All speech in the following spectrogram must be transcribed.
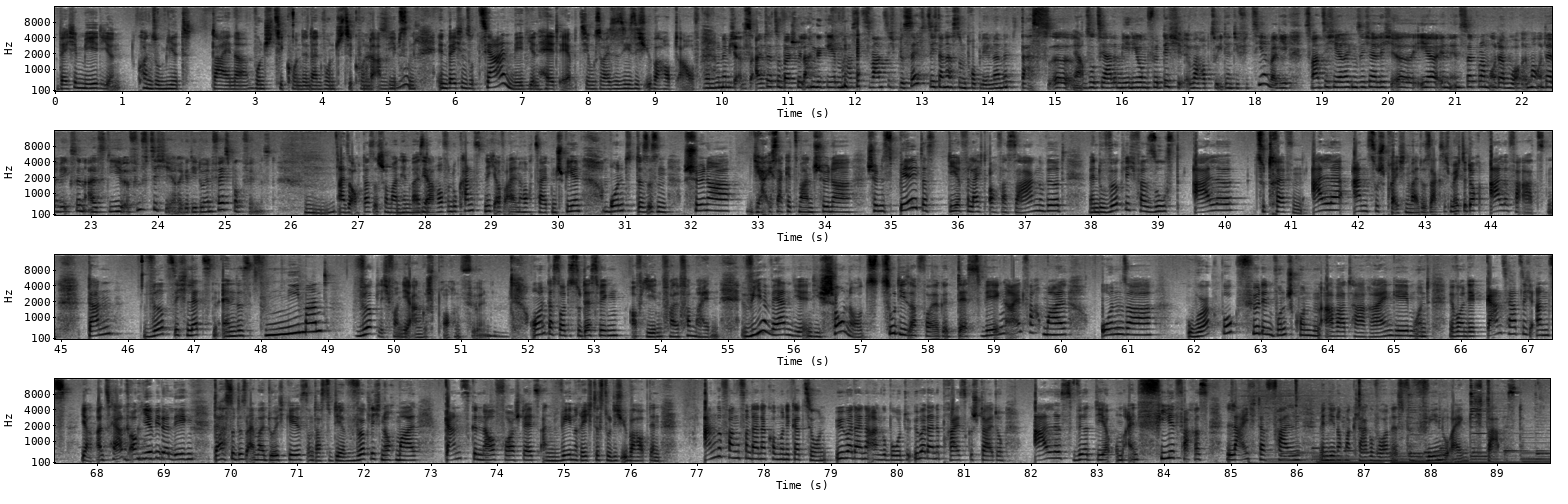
welche Medien konsumiert deine Wunschzielkundin, dein Wunschzielkunde am liebsten? In welchen sozialen Medien hält er bzw. sie sich überhaupt auf? Wenn du nämlich das Alter zum Beispiel angegeben hast, 20 bis 60, dann hast du ein Problem damit, das äh, ja. soziale Medium für dich überhaupt zu identifizieren, weil die 20-Jährigen sicherlich äh, eher in Instagram oder wo auch immer unterwegs sind, als die 50-Jährige, die du in Facebook findest. Mhm. Also auch das ist schon mal ein Hinweis ja. darauf. Und du kannst nicht auf allen Hochzeiten spielen. Mhm. Und das ist ein schöner, ja, ich sag jetzt mal ein schöner, schönes Bild, das dir vielleicht auch was sagen wird, wenn du wirklich versuchst, alle zu treffen, alle anzusprechen, weil du sagst, ich möchte doch alle verarzten, dann wird sich letzten Endes niemand wirklich von dir angesprochen fühlen. Und das solltest du deswegen auf jeden Fall vermeiden. Wir werden dir in die Show Notes zu dieser Folge deswegen einfach mal unser Workbook für den Wunschkunden-Avatar reingeben und wir wollen dir ganz herzlich ans, ja, ans Herz auch hier wieder legen, dass du das einmal durchgehst und dass du dir wirklich nochmal ganz genau vorstellst, an wen richtest du dich überhaupt. Denn Angefangen von deiner Kommunikation, über deine Angebote, über deine Preisgestaltung, alles wird dir um ein Vielfaches leichter fallen, wenn dir nochmal klar geworden ist, für wen du eigentlich da bist.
